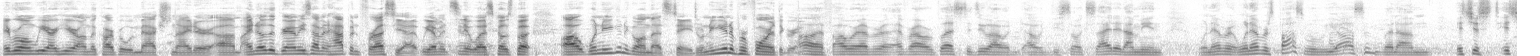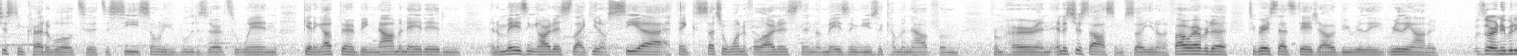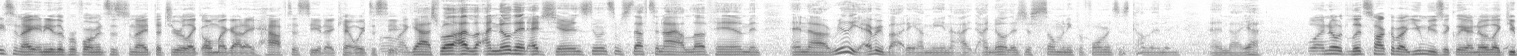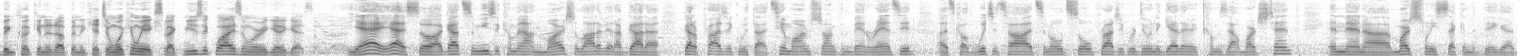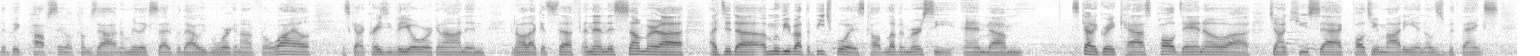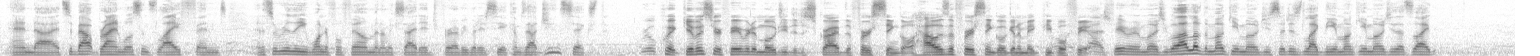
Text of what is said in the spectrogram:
Hey everyone, we are here on the carpet with Max Schneider. Um, I know the Grammys haven't happened for us yet. We haven't seen it West Coast, but uh, when are you going to go on that stage? When are you going to perform at the Grammys? Oh, if I were ever ever I were blessed to do, I would I would be so excited. I mean, whenever whenever it's possible would be awesome. But um, it's just it's just incredible to, to see so many people who deserve to win getting up there and being nominated and an amazing artist like you know Sia. I think such a wonderful artist and amazing music coming out from from her and, and it's just awesome. So you know if I were ever to, to grace that stage, I would be really really honored. Was there anybody tonight, any of the performances tonight that you were like, oh my God, I have to see it. I can't wait to see it? oh it? my gosh. Well, I, I know that Ed Sheeran's doing some stuff tonight. I love him and, and uh, really everybody. I mean, I, I know there's just so many performances coming and, and uh, yeah. Well, I know. Let's talk about you musically. I know, like you've been cooking it up in the kitchen. What can we expect music-wise, and where are we gonna get some of that? Yeah, yeah. So I got some music coming out in March. A lot of it. I've got a got a project with uh, Tim Armstrong from the band Rancid. Uh, it's called Wichita. It's an old soul project we're doing together. It comes out March 10th, and then uh, March 22nd, the big uh, the big pop single comes out, and I'm really excited for that. We've been working on it for a while. It's got a crazy video working on and, and all that good stuff. And then this summer, uh, I did a, a, movie about the Beach Boys called Love and Mercy, and um, it's got a great cast: Paul Dano, uh, John Cusack, Paul Giamatti, and Elizabeth Banks. And uh, it's about Brian Wilson's life, and, and it's a really wonderful film. And I'm excited for everybody to see it. it comes out June 6th. Real quick, give us your favorite emoji to describe the first single. How is the first single going to make people oh feel? Gosh, favorite emoji. Well, I love the monkey emoji, so just like the monkey emoji, that's like.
